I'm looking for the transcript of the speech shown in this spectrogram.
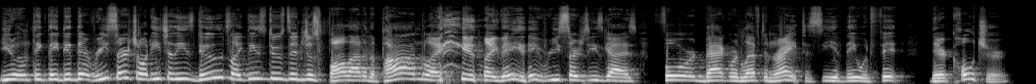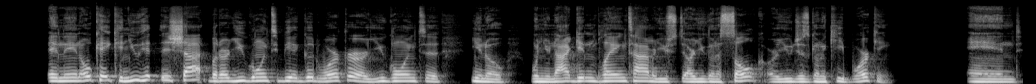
you don't think they did their research on each of these dudes? Like these dudes didn't just fall out of the pond. Like like they they researched these guys forward, backward, left, and right to see if they would fit their culture. And then, okay, can you hit this shot? But are you going to be a good worker? Are you going to, you know, when you're not getting playing time, are you st- are you going to sulk or are you just going to keep working? And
